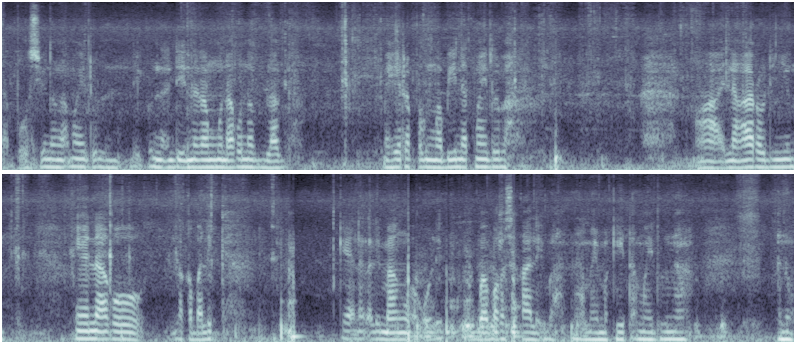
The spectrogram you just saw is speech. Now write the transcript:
Tapos yun na nga mga idol. Hindi, ko na, hindi na lang muna ako nag vlog mahirap pag mabinat mga idol. Ba mga ilang araw din yun. Ngayon na ako nakabalik kaya nag-alimango ako ulit. Magbabaka sakali ba na may makita mga idol na ano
